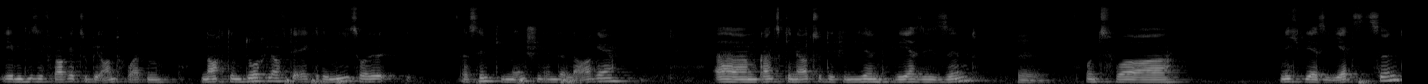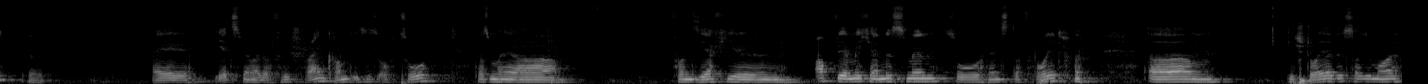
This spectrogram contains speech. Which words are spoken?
eben diese Frage zu beantworten. Nach dem Durchlauf der Akademie soll, da sind die Menschen in der Lage, ähm, ganz genau zu definieren, wer sie sind. Mhm. Und zwar nicht, wer sie jetzt sind, mhm. weil jetzt, wenn man da frisch reinkommt, ist es oft so, dass man ja von sehr vielen Abwehrmechanismen, so nennt es der Freud, ähm, gesteuert ist, sage ich mal,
